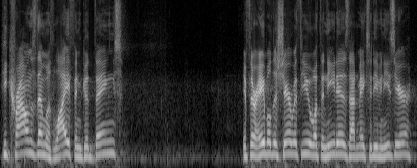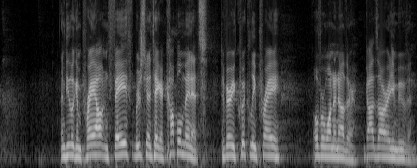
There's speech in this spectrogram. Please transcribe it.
he crowns them with life and good things. If they're able to share with you what the need is, that makes it even easier. And people can pray out in faith. We're just going to take a couple minutes to very quickly pray over one another. God's already moving.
